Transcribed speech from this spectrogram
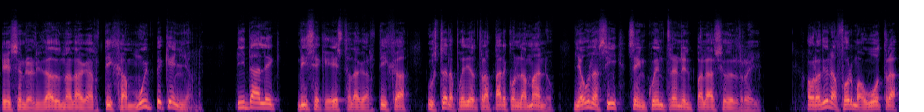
Es en realidad una lagartija muy pequeña. Y Dalek dice que esta lagartija usted la puede atrapar con la mano, y aún así se encuentra en el palacio del rey. Ahora, de una forma u otra,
